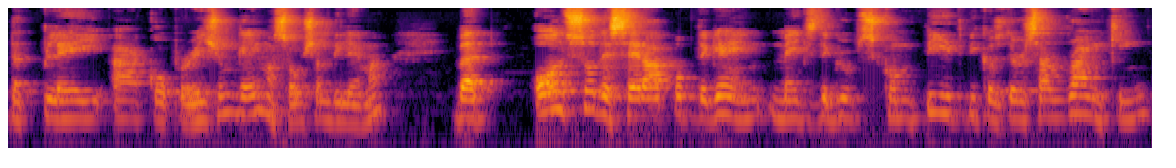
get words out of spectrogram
that play a cooperation game, a social dilemma, but also the setup of the game makes the groups compete because there's a ranking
